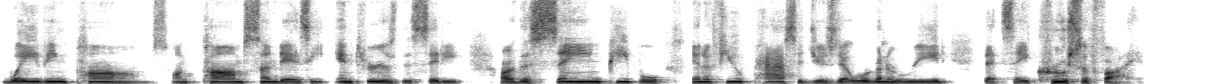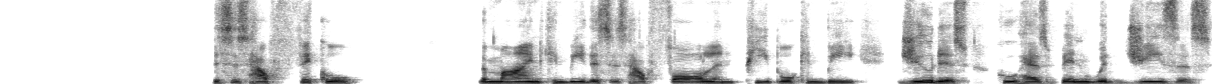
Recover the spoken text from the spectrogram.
waving palms on Palm Sunday as he enters the city are the same people in a few passages that we're going to read that say, Crucify him. This is how fickle the mind can be. This is how fallen people can be. Judas, who has been with Jesus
